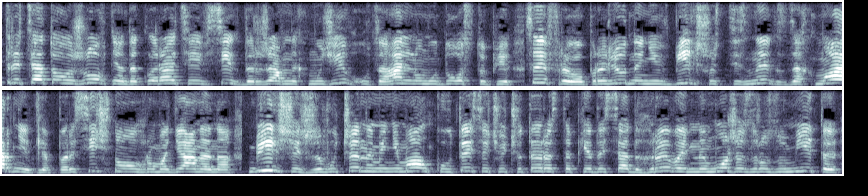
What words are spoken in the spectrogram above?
30 жовтня декларації всіх державних мужів у загальному доступі. Цифри оприлюднені в більшості з них захмарні для пересічного громадянина. Більшість, живучи на мінімалку у 1450 гривень, не може зрозуміти,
